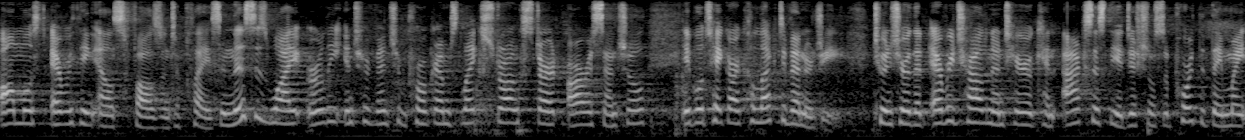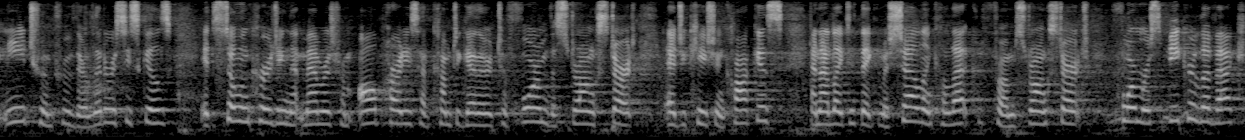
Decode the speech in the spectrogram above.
almost everything else falls into place. And this is why early intervention programs like Strong Start are essential. It will take our collective energy to ensure that every child in Ontario can access the additional support that they might need to improve their literacy skills. It's so encouraging that members from all parties have come together to form the Strong Start Education Caucus. And I'd like to thank Michelle and Colette from Strong Start, former Speaker Levac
